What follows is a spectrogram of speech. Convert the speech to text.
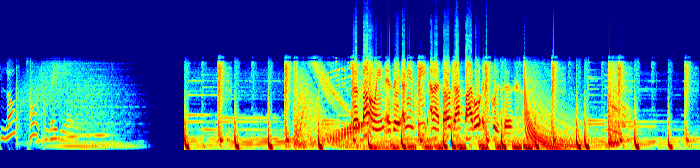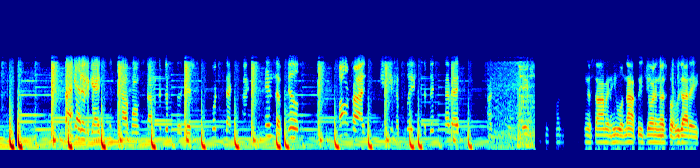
Blog Talk Radio. The following is a NUC NFL Draft Bible exclusive. Back at it again. I won't stop. This is edition of Sports Tech in the building. All right, in the place, the big heavy. Assignment. He will not be joining us, but we got a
